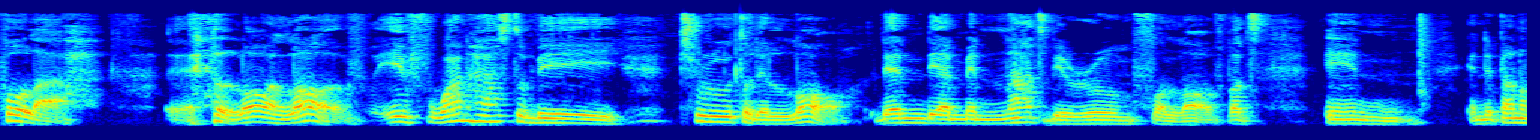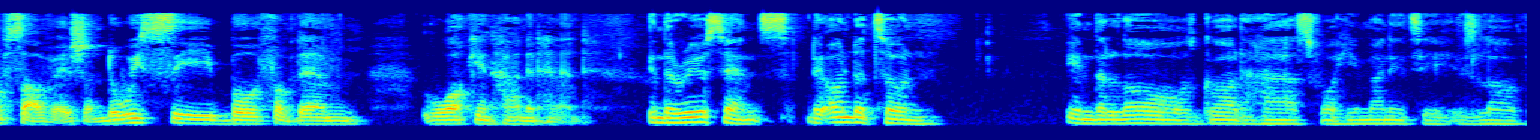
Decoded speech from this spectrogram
polar. Uh, law and love. If one has to be true to the law, then there may not be room for love. But in in the plan of salvation, do we see both of them walking hand in hand? In the real sense, the undertone in the laws God has for humanity is love.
